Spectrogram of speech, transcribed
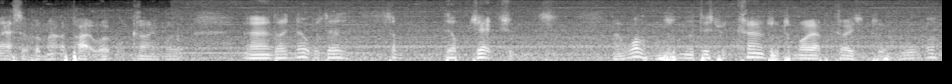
massive amount of that came with it. And I noticed there's some the objections and one of them was from the district council to my application to water.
